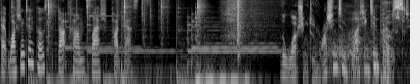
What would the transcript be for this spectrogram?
at washingtonpost.com/podcasts. The Washington Washington Washington Post. Post.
